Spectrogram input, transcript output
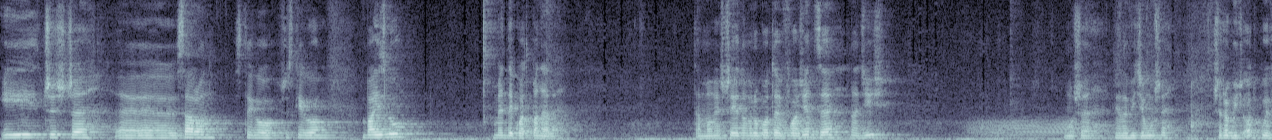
i czyszczę e, salon z tego wszystkiego bajzlu. Będę kładł panele. Tam mam jeszcze jedną robotę w łazience na dziś. Muszę, mianowicie muszę przerobić odpływ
